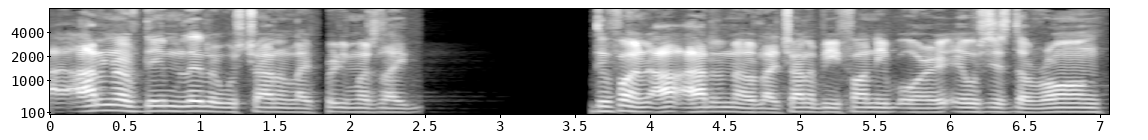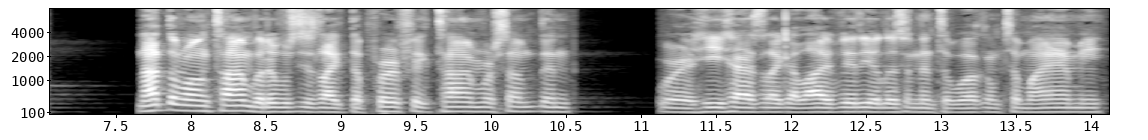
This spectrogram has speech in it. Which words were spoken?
I, I don't know if Damian Lillard was trying to like pretty much like do fun I, I don't know like trying to be funny or it was just the wrong not the wrong time but it was just like the perfect time or something where he has like a live video listening to Welcome to Miami.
